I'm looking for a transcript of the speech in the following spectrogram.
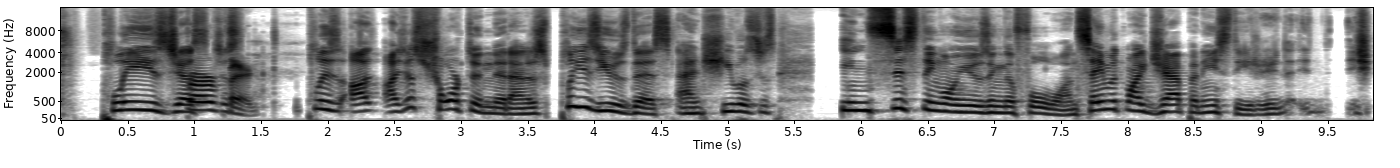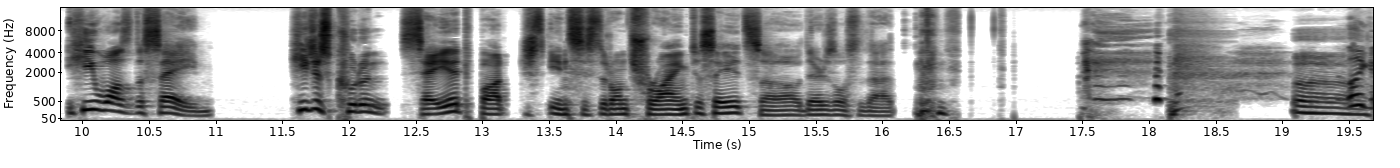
please just, just please I, I just shortened it and just please use this. And she was just insisting on using the full one. Same with my japanese teacher. He was the same. He just couldn't say it but just insisted on trying to say it so there's also that. Uh, like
